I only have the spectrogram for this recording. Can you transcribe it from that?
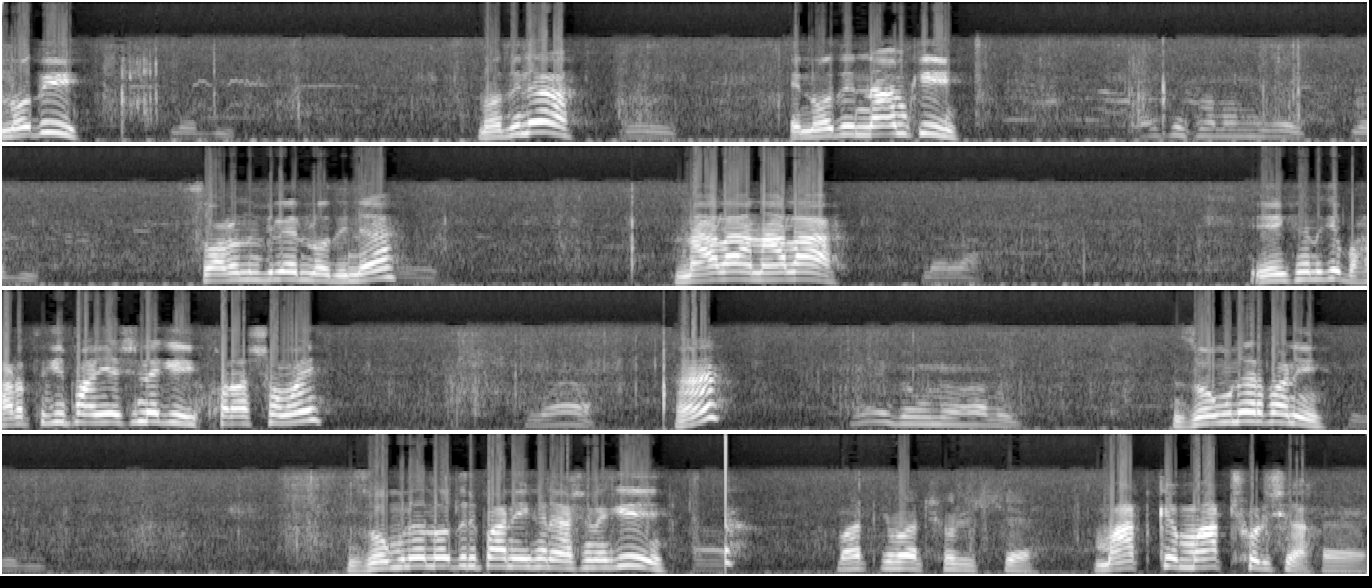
নদী। নদী। না? এই নদীর নাম কি? চলন বিলের নদী। না? নালা নালা। এইখানে কি ভারত থেকে পানি আসে নাকি খরার সময়? হ্যাঁ? যমুনার পানি? যমুনা নদীর পানি এখানে আসে নাকি? মাঠকে মাঠ সরিষা। মাঠকে মাঠ সরিষা? হ্যাঁ।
